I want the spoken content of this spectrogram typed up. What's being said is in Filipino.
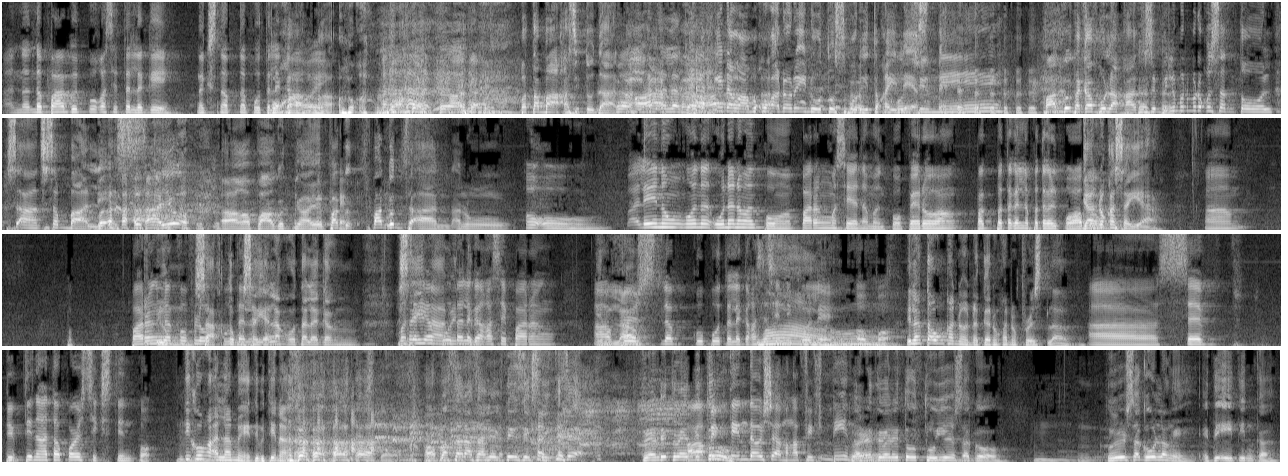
Ah, na- napagod po kasi talaga eh. Nag-snap na po talaga Mukha ako eh. nga. Mukha nga. Mataba kasi to dati. Ah, talaga? Kaya ginawa mo kung ano-ano inutos mo rito kay Leste. Konsume. Pagod. Taga Bulacan. Kasi bili mo naman ako sa Santol. Saan? Sa Sambales. Ayo. Nakakapagod nga yun. Pagod, pagod saan? Anong... Oo. Bale, nung una, una naman po, parang masaya naman po. Pero ang pag patagal na patagal po, habang, Gano'ng kasaya? um, parang Yung nagpo-float po saktong talaga. saya lang o talagang... Masaya po talaga kasi parang ah, In love. first love ko po talaga kasi si. Nicole eh. Opo. Ilang taong ka nun? Nagkaroon ka ng first love? Ah, sev- 15 ata po or 16 po. Hindi ko nga alam eh. Di ba tinatanong? Oh, basta nasa 15, 16. Kasi 2022. Mga 15 daw siya, mga 15. 2022, two years ago. Two years ago lang eh. E di 18 ka.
